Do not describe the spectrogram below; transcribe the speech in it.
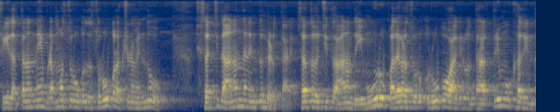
ಶ್ರೀ ದತ್ತನನ್ನೇ ಬ್ರಹ್ಮಸ್ವರೂಪದ ಸ್ವರೂಪ ಲಕ್ಷಣವೆಂದು ಸಚ್ಚಿದ ಆನಂದನೆಂದು ಹೇಳುತ್ತಾರೆ. ಸತಚಿತ ಆನಂದ ಈ ಮೂರು ಪದಗಳ ಸ್ವರೂ ರೂಪವಾಗಿರುವಂತಹ ತ್ರಿಮುಖದಿಂದ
